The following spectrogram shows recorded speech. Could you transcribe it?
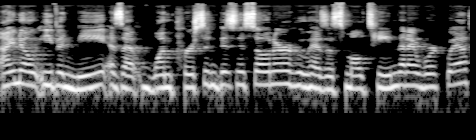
I know even me as a one person business owner who has a small team that I work with,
